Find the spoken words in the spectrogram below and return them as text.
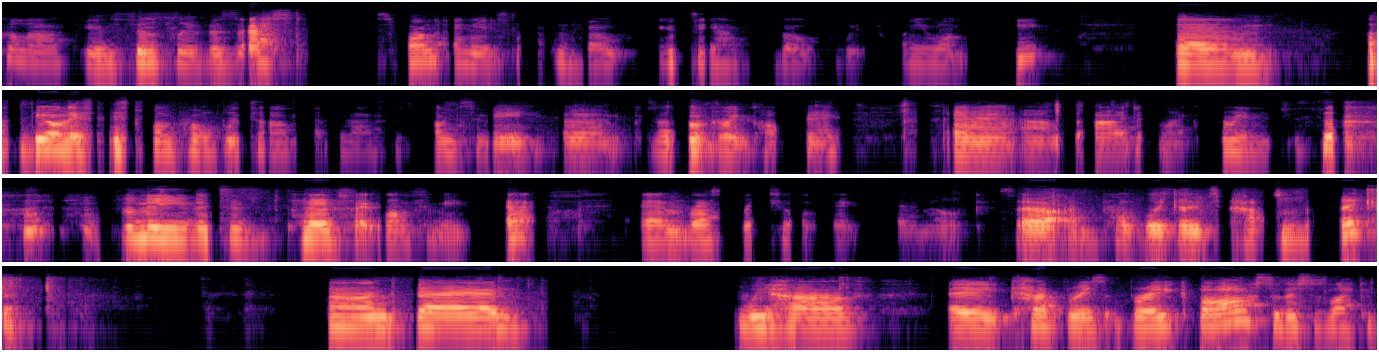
chocolate and simply the zest this one, and it's like a vote so you have to vote which one you want to eat. Um, to be honest, this one probably sounds like the nicest one to me because um, I don't drink coffee uh, and I don't like orange. So for me, this is the perfect one for me to get. Um, raspberry shortcake milk. So I'm probably going to have some of that later. And then we have a Cadbury's Break Bar. So this is like a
